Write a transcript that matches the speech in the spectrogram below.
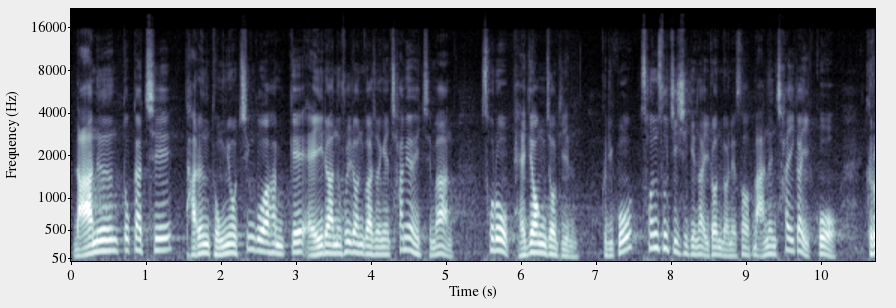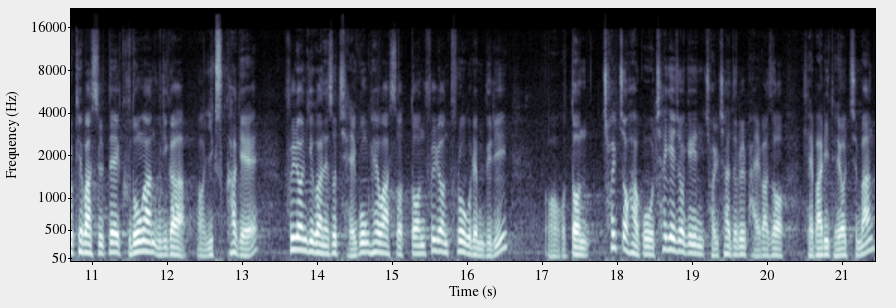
나는 똑같이 다른 동료 친구와 함께 A라는 훈련 과정에 참여했지만 서로 배경적인 그리고 선수 지식이나 이런 면에서 많은 차이가 있고 그렇게 봤을 때 그동안 우리가 어, 익숙하게 훈련 기관에서 제공해 왔었던 훈련 프로그램들이 어, 어떤 철저하고 체계적인 절차들을 밟아서 개발이 되었지만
